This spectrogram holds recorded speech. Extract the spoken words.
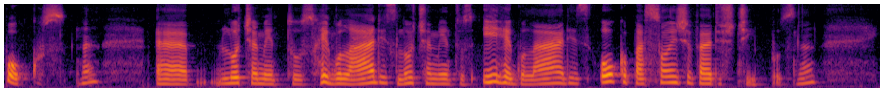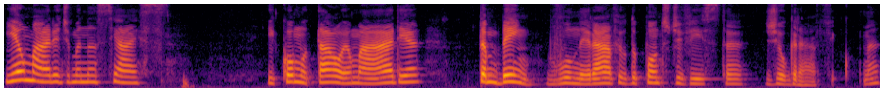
poucos, né? Ah, loteamentos regulares, loteamentos irregulares, ocupações de vários tipos. Né? E é uma área de mananciais. e, como tal, é uma área também vulnerável do ponto de vista geográfico. Né?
